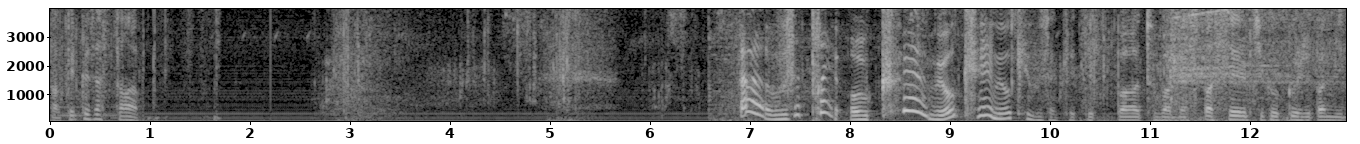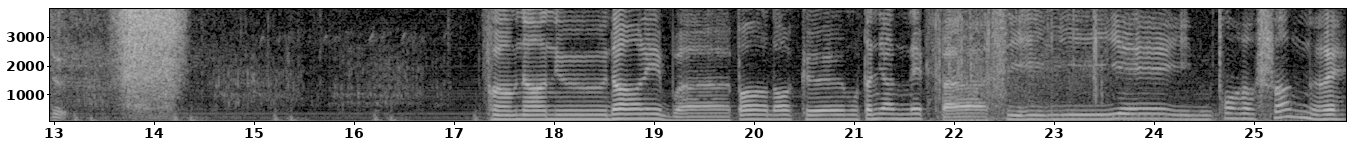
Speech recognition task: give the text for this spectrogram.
dans quelques instants. Ah, vous êtes prêts? Ok, mais ok, mais ok, vous inquiétez pas, tout va bien se passer, le petit coco, j'ai pas mis de... Promenons-nous dans les bois pendant que Montagnard n'est pas s'il y est, il nous tronçonnerait.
